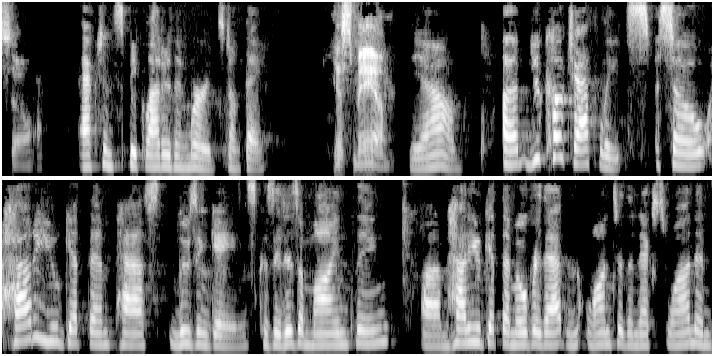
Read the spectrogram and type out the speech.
So actions speak louder than words, don't they? Yes, ma'am. Yeah. Uh, you coach athletes. So, how do you get them past losing games? Because it is a mind thing. Um, how do you get them over that and on to the next one? And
